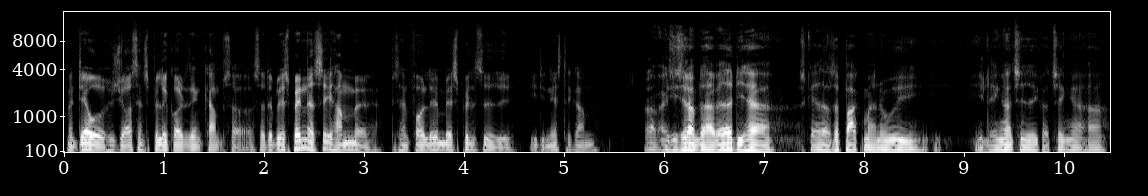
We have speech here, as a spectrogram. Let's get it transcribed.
men derudover synes jeg også, at han spillede godt i den kamp, så, så det bliver spændende at se ham, øh, hvis han får lidt mere spilletid i, i de næste kampe. Ja, man kan sige, selvom der har været de her skader, altså Bachmann ude i, i længere tid, ikke, og tænker har,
